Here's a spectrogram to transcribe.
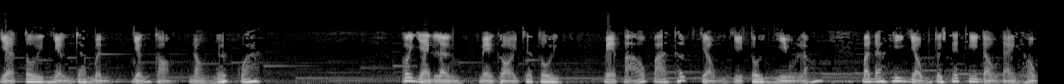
và tôi nhận ra mình vẫn còn non nớt quá. Có vài lần mẹ gọi cho tôi, mẹ bảo ba thất vọng vì tôi nhiều lắm, ba đã hy vọng tôi sẽ thi đậu đại học,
